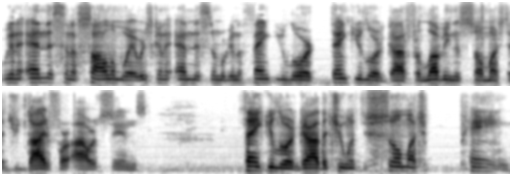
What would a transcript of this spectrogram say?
we're going to end this in a solemn way. We're just going to end this and we're going to thank you, Lord. Thank you, Lord God, for loving us so much that you died for our sins. Thank you, Lord God, that you went through so much pain,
